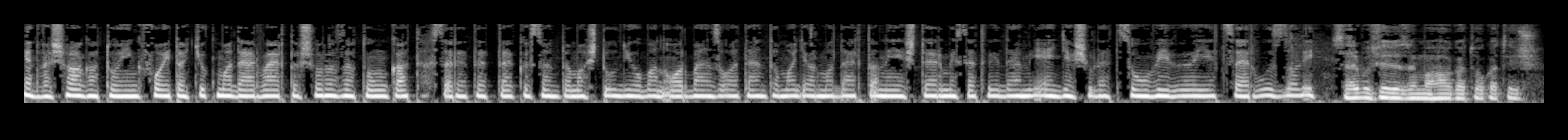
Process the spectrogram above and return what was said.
Kedves hallgatóink, folytatjuk Madárvárta sorozatunkat. Szeretettel köszöntöm a stúdióban Orbán Zoltánt, a Magyar Madártani és Természetvédelmi Egyesület szóvivőjét. Szervusz Zoli! Szervusz, üdvözlöm a hallgatókat is!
